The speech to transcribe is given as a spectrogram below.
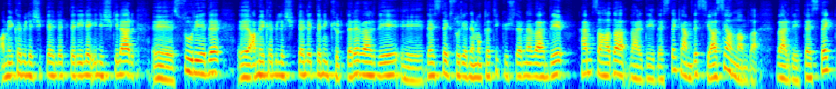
Amerika Birleşik Devletleri ile ilişkiler, e, Suriye'de e, Amerika Birleşik Devletleri'nin Kürtlere verdiği e, destek, Suriye Demokratik Güçlerine verdiği hem sahada verdiği destek hem de siyasi anlamda verdiği destek.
